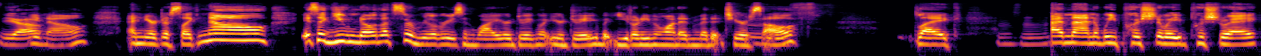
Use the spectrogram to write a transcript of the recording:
Yeah. you know? And you're just like no. It's like you know that's the real reason why you're doing what you're doing but you don't even want to admit it to yourself. Like Mhm. and then we push it away push it away.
